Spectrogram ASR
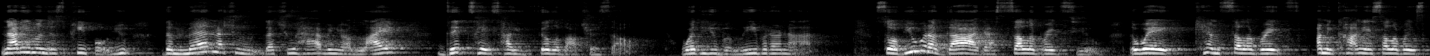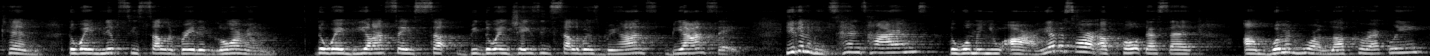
not even just people. You, the men that you that you have in your life dictates how you feel about yourself, whether you believe it or not. So if you were a guy that celebrates you, the way Kim celebrates, I mean Kanye celebrates Kim, the way Nipsey celebrated Lauren, the way Beyonce, the way Jay-Z celebrates Beyonce, you're going to be 10 times the woman you are. You ever saw a quote that said, um, women who are loved correctly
